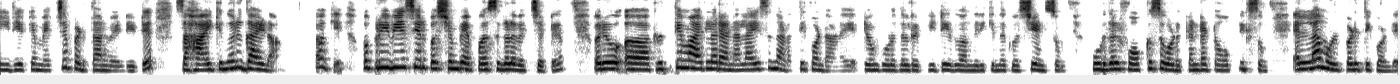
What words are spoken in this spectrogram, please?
രീതിയൊക്കെ മെച്ചപ്പെടുത്താൻ വേണ്ടിയിട്ട് സഹായിക്കുന്ന ഒരു ഗൈഡാണ് ഓക്കെ അപ്പൊ പ്രീവിയസ് ഇയർ ക്വസ്റ്റ്യൻ പേപ്പേഴ്സുകൾ വെച്ചിട്ട് ഒരു കൃത്യമായിട്ടുള്ള ഒരു അനലൈസ് നടത്തിക്കൊണ്ടാണ് ഏറ്റവും കൂടുതൽ റിപ്പീറ്റ് ചെയ്ത് വന്നിരിക്കുന്ന ക്വസ്റ്റ്യൻസും കൂടുതൽ ഫോക്കസ് കൊടുക്കേണ്ട ടോപ്പിക്സും എല്ലാം ഉൾപ്പെടുത്തിക്കൊണ്ട്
